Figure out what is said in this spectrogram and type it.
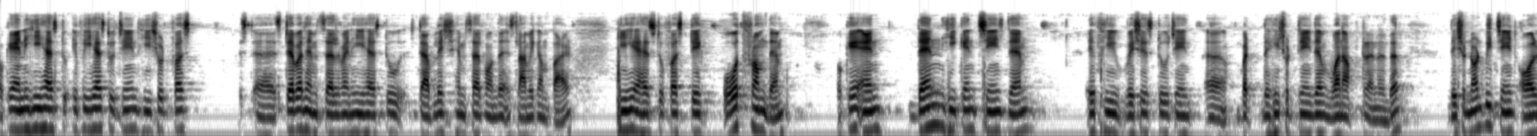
Okay, and he has to, if he has to change, he should first uh, stable himself and he has to establish himself on the Islamic empire. He has to first take oath from them okay and then he can change them if he wishes to change uh, but he should change them one after another. They should not be changed all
